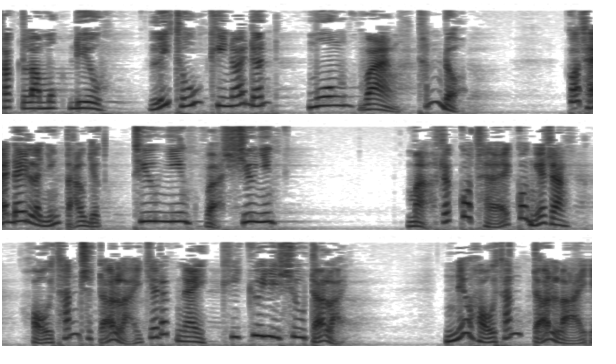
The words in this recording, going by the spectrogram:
Thật là một điều lý thú khi nói đến muôn vàng thánh đồ. Có thể đây là những tạo vật thiêu nhiên và siêu nhiên, mà rất có thể có nghĩa rằng hội thánh sẽ trở lại trái đất này khi Chúa Giêsu trở lại. Nếu hội thánh trở lại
